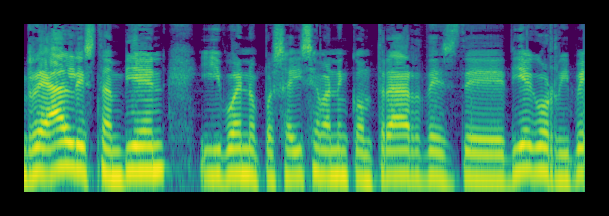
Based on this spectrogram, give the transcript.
reales también. Y bueno, pues ahí se van a encontrar desde Diego Rivera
